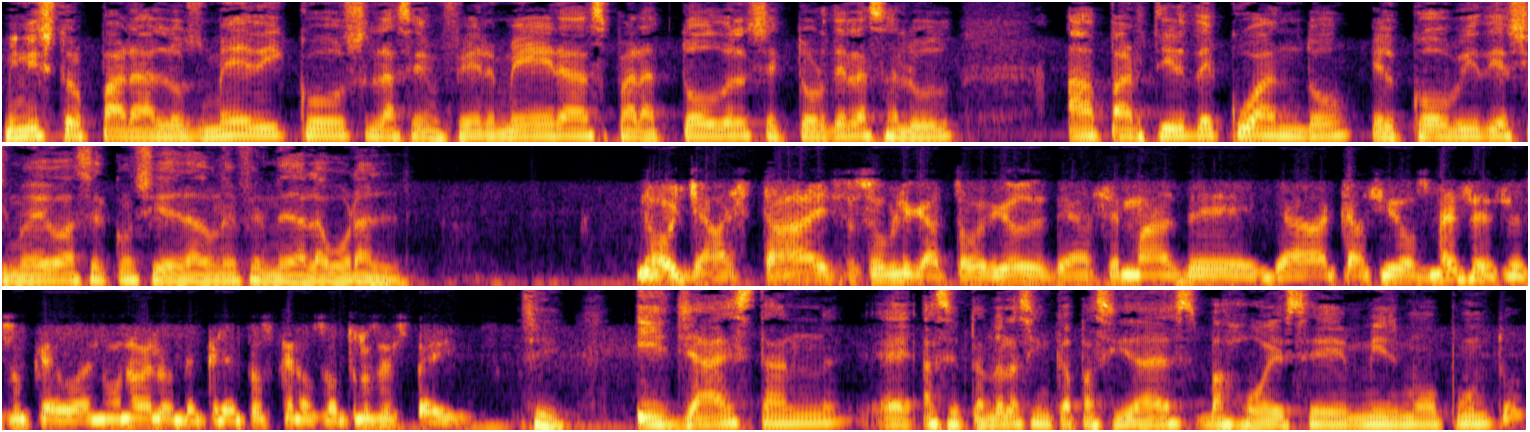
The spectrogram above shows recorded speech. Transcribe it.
Ministro, para los médicos, las enfermeras, para todo el sector de la salud, ¿a partir de cuándo el COVID-19 va a ser considerado una enfermedad laboral? No, ya está, eso es obligatorio desde hace más de ya casi dos meses, eso quedó en uno de los decretos que nosotros expedimos. Sí, ¿y ya están eh, aceptando las incapacidades bajo ese mismo punto?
